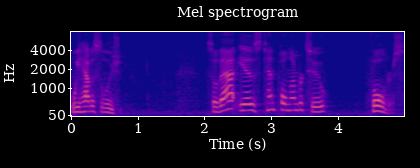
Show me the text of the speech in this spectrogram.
we have a solution. So that is tentpole number two, folders.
